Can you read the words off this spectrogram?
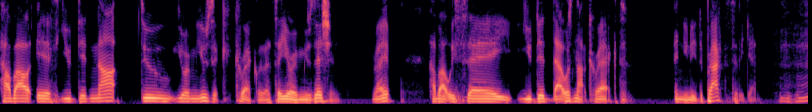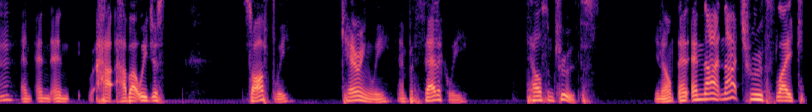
How about if you did not do your music correctly. Let's say you're a musician, right? How about we say you did that was not correct, and you need to practice it again. Mm-hmm. And and and how how about we just softly, caringly, empathetically tell some truths, you know, and and not not truths like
